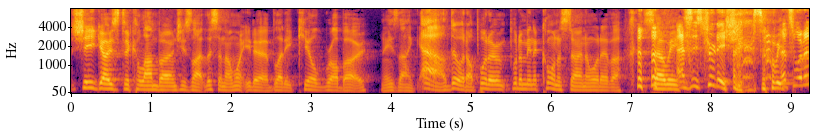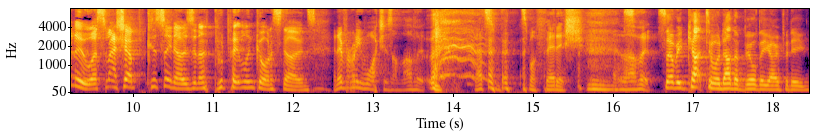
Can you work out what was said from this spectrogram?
she goes to Columbo and she's like, "Listen, I want you to bloody kill Robbo." And he's like, "Ah, "I'll do it. I'll put her put him in a cornerstone or whatever." So we That's his tradition. So we- That's what I do. I smash up casinos and I put people in cornerstones, and everybody watches. I love it. That's that's my fetish. I love it. So we cut to another building opening.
